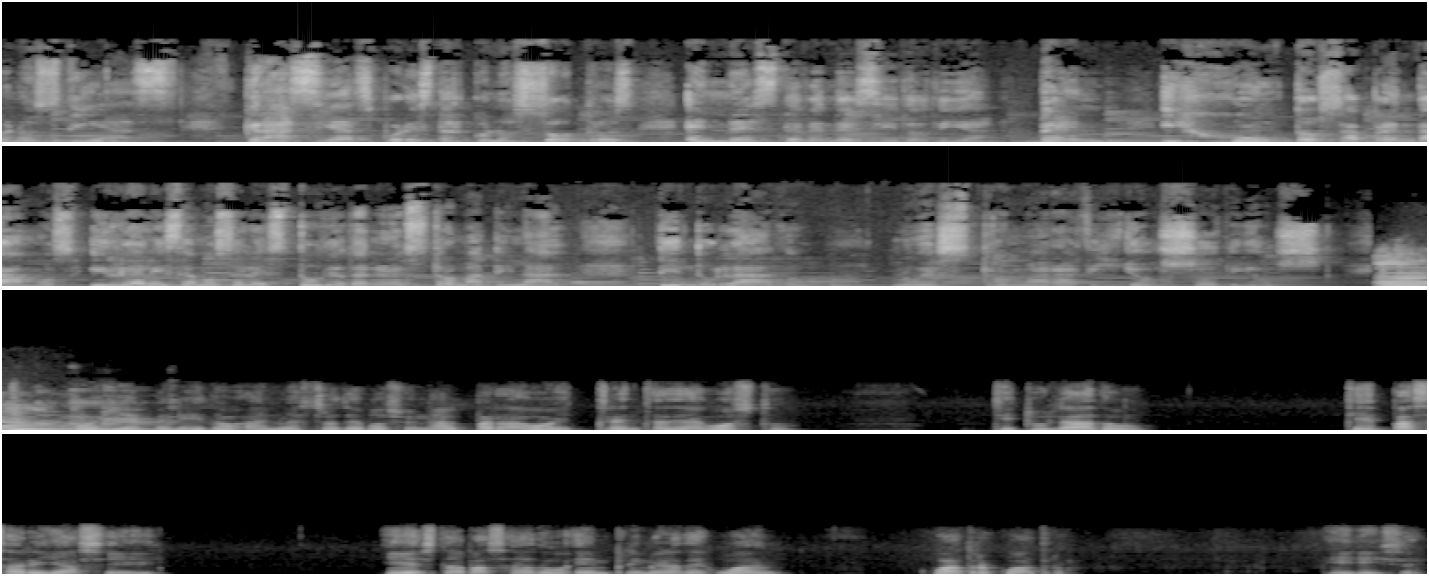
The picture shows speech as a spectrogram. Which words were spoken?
buenos días. Gracias por estar con nosotros en este bendecido día. Ven y juntos aprendamos y realicemos el estudio de nuestro matinal titulado Nuestro maravilloso Dios. Muy bienvenido a nuestro devocional para hoy, 30 de agosto, titulado ¿Qué pasaría si? Y está basado en 1 de Juan 4:4. Y dice,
